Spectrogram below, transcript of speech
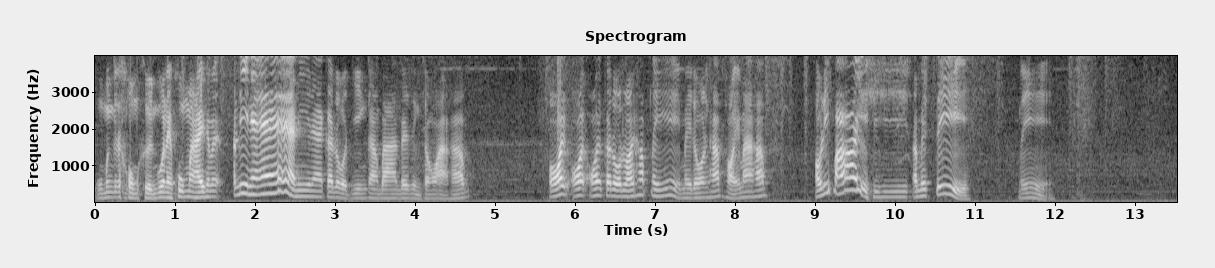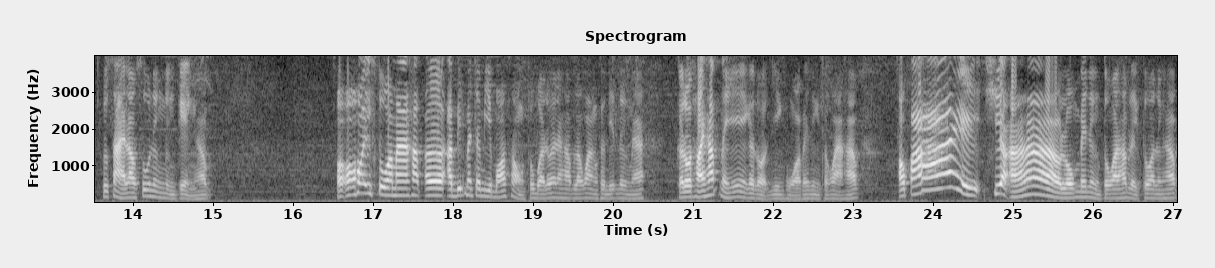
อูมันจะข่มขืนกูในพุ่มไม้ใช่ไหมนนี้แน่นี่แน่กระโดดยิงกลางบานไปถึงจังหวะครับโอ้อยโอ้อยโอ้อยกระโดดร้อยครับนี่ไม่โดนครับถอยมาครับ เอานี่ไปอเมตี้นี่คือสายเราสู้หนึ่งหนึ่งเก่งครับ อ๋ออีกตัวมาครับ เอออาบิสมันจะมีบอสสองตัวด้วยนะครับ ระวังสักนิดนึงนะ กระโดดถอยครับ นี่กระโดดยิงหัวไปหนึ่งจังหวะครับ เอาไป เชี่ยอ้าวล้มไปหนึ่งตัวครับเหลือตัวหนึ่งครับ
